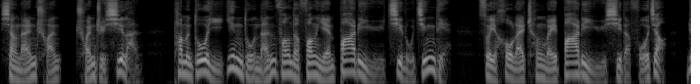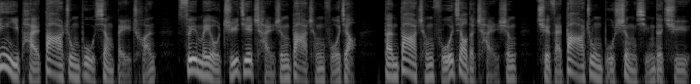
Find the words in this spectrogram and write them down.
向南传，传至西兰，他们多以印度南方的方言巴利语记录经典，所以后来称为巴利语系的佛教。另一派大众部向北传，虽没有直接产生大乘佛教，但大乘佛教的产生却在大众部盛行的区域。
